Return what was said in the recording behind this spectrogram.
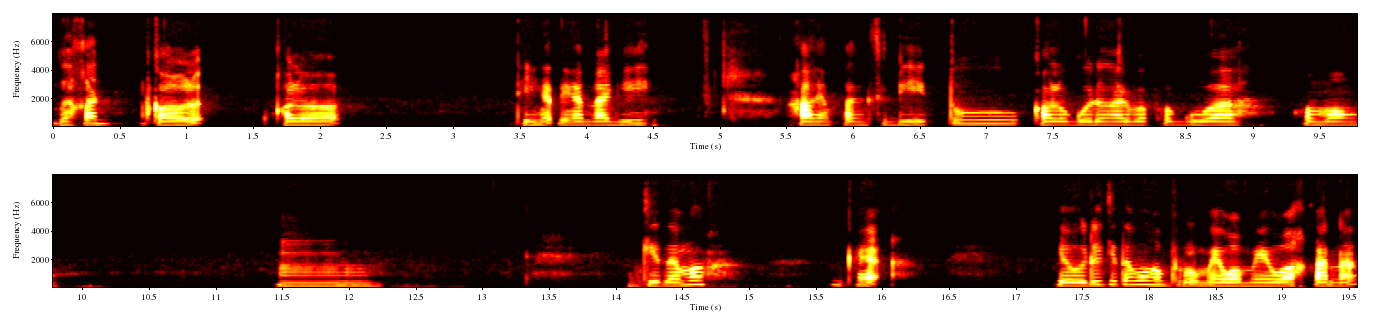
Bahkan kalau kalau diingat-ingat lagi hal yang paling sedih itu kalau gue dengar bapak gue ngomong hmm, kita mah kayak ya udah kita nggak perlu mewah-mewah karena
